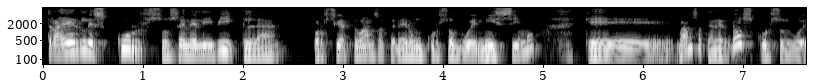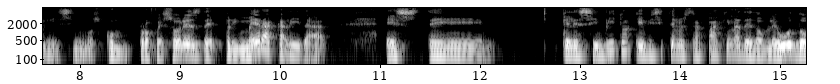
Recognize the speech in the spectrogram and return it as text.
traerles cursos en el IBICLA, por cierto, vamos a tener un curso buenísimo, que vamos a tener dos cursos buenísimos con profesores de primera calidad. Este, que les invito a que visiten nuestra página de www.ibicla.org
